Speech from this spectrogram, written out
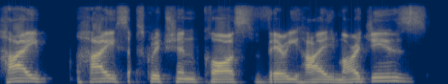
high high subscription costs, very high margins.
